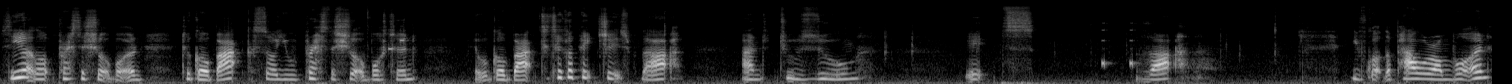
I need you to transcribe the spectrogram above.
See it? Look, press the shutter button to go back. So you would press the shutter button, it would go back. To take a picture, it's that. And to zoom, it's that. You've got the power on button.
